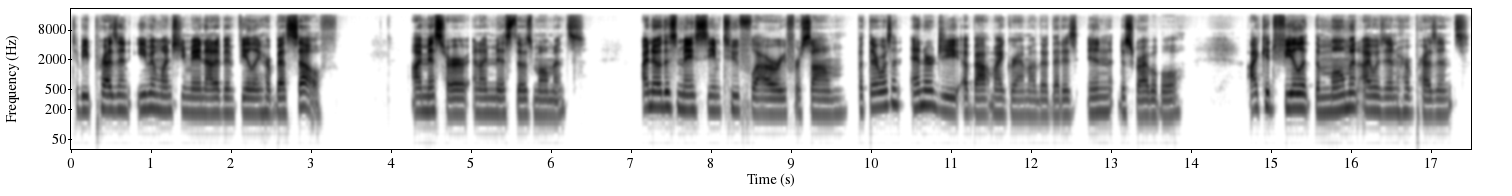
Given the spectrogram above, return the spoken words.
to be present even when she may not have been feeling her best self. I miss her and I miss those moments. I know this may seem too flowery for some, but there was an energy about my grandmother that is indescribable. I could feel it the moment I was in her presence,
